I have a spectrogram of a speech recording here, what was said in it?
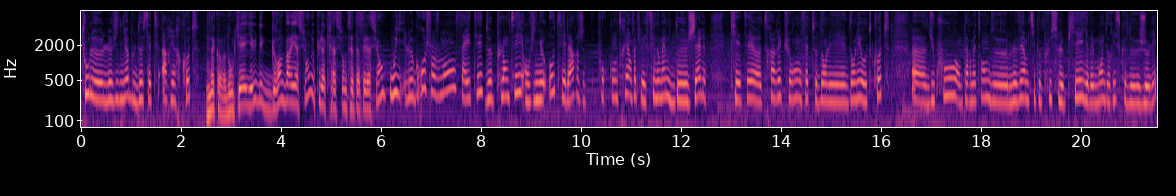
tout le, vignoble de cette arrière-côte. D'accord, donc il y, a eu des grandes variations depuis la création de cette appellation? Oui, le gros changement, ça a été de planter en vignes hautes et larges pour contrer en fait le phénomène de gel qui était euh, très récurrent en fait dans les, les hautes côtes. Euh, du coup, en permettant de lever un petit peu plus le pied, il y avait moins de risque de geler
